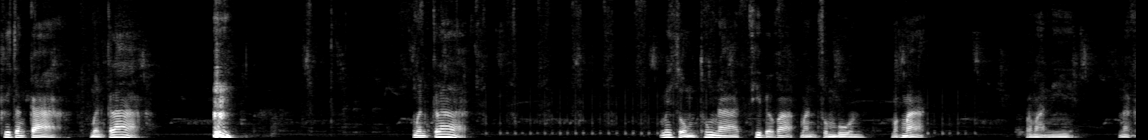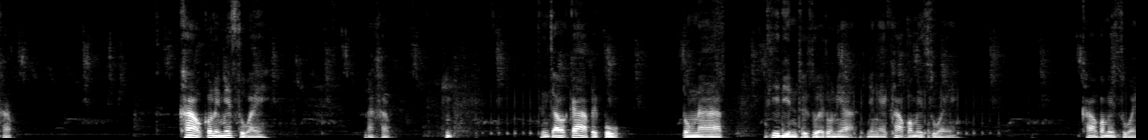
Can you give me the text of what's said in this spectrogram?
คือจังกาเหมือนกล้า เหมือนกล้า ไม่สมทุ่งนาที่แบบว่ามันสมบูรณ์มาก ๆ ประมาณนี้นะครับ ข้าวก็เลยไม่สวยนะครับ ถึงจะเอากล้าไปปลูก ตรงนาที่ดินสวยๆตรงเนี้ย ยังไงข้าวก็ไม่สวย ข้าวก็ไม่สวย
